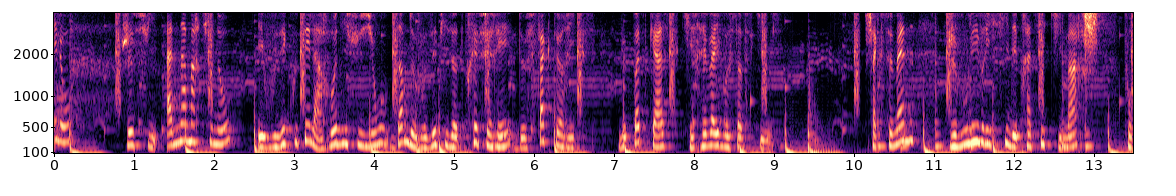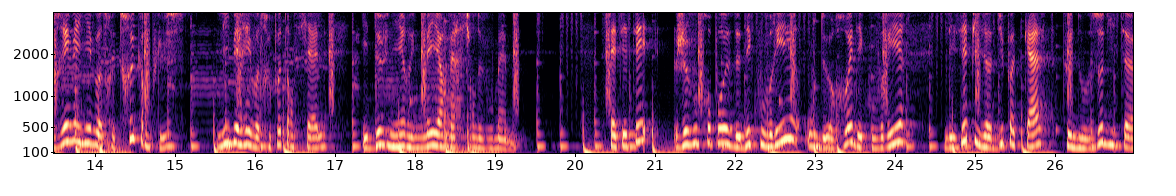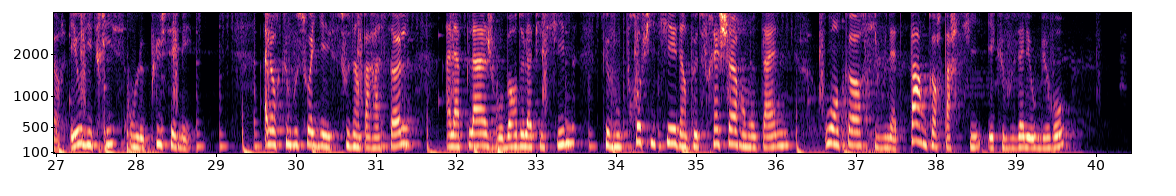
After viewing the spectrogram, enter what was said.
Hello, je suis Anna Martino et vous écoutez la rediffusion d'un de vos épisodes préférés de Factor X, le podcast qui réveille vos soft skills. Chaque semaine, je vous livre ici des pratiques qui marchent pour réveiller votre truc en plus, libérer votre potentiel et devenir une meilleure version de vous-même. Cet été, je vous propose de découvrir ou de redécouvrir les épisodes du podcast que nos auditeurs et auditrices ont le plus aimé. Alors que vous soyez sous un parasol, à la plage ou au bord de la piscine, que vous profitiez d'un peu de fraîcheur en montagne, ou encore si vous n'êtes pas encore parti et que vous allez au bureau,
